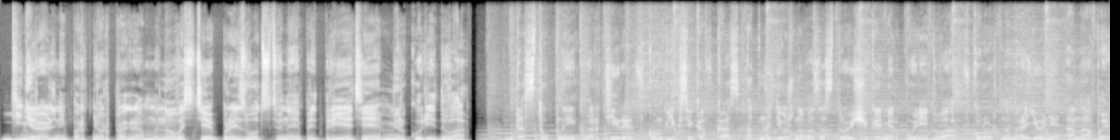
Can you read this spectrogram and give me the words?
Генеральный партнер программы «Новости» – производственное предприятие «Меркурий-2». Доступные квартиры в комплексе «Кавказ» от надежного застройщика «Меркурий-2» в курортном районе Анапы.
